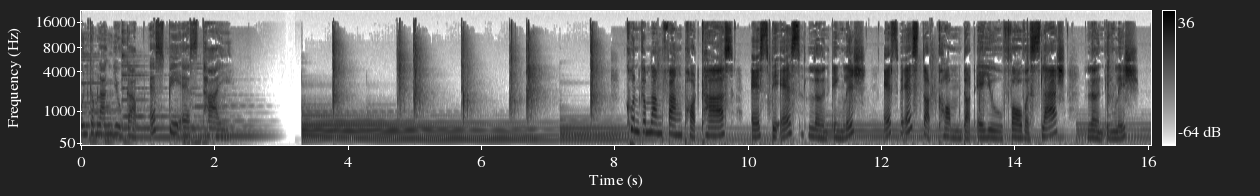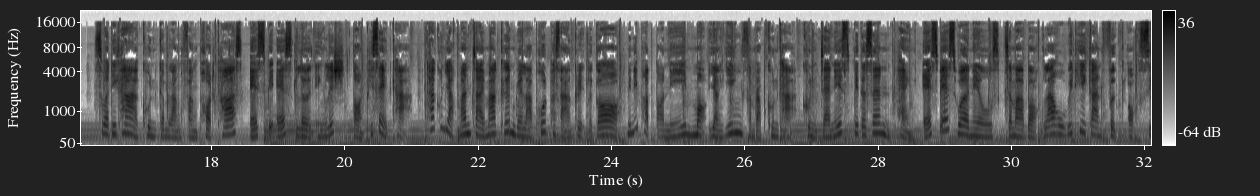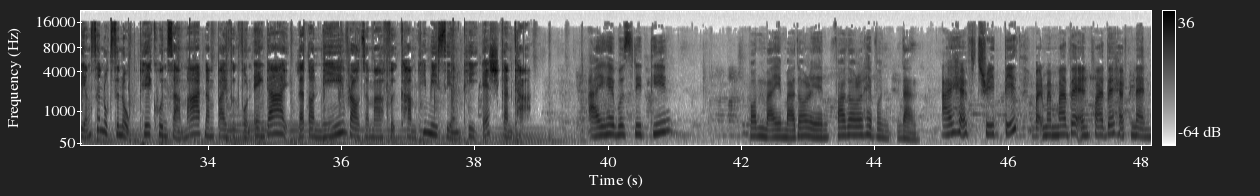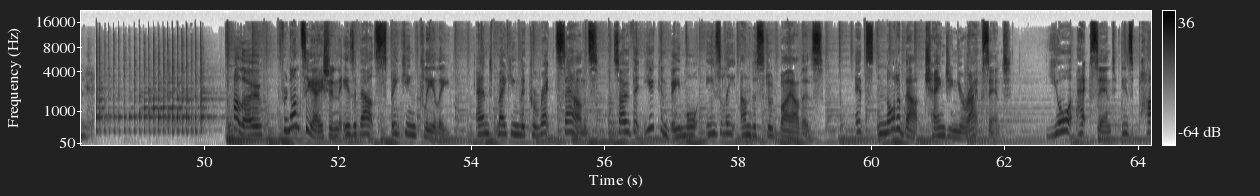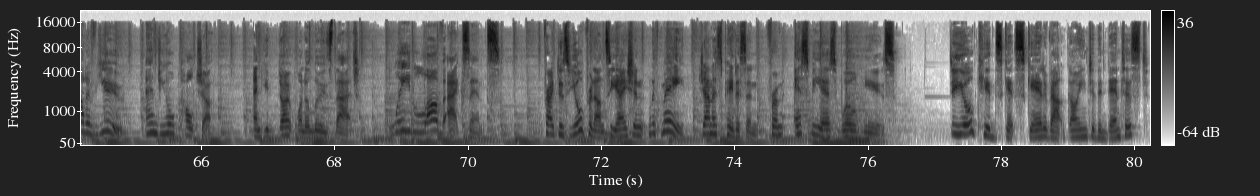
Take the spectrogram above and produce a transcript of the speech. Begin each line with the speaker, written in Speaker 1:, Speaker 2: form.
Speaker 1: คุณกำลังอยู่กับ SBS ไทย
Speaker 2: คุณกำลังฟังพอดคาสต์ SBS Learn English sbs.com.au forward slash learn English สวัสดีค่ะ คุณกำลังฟังพอดคาสต์ SBS Learn English ตอนพิเศษค่ะ ถ้าคุณอยากมั่นใจมากขึ้นเวลาพูดภาษาอังกฤษแล้วก็มินิพอดตอนนี้เหมาะอย่างยิ่งสำหรับคุณค่ะ คุณแจนิสปีเตอร์เซนแห่ง SBS World News จะมาบอกเล่าวิธีการฝึกออกเสียงสนุกๆที่คุณสามารถนำไปฝึกฝนเองได้ และตอนนี้เราจะมาฝึกคำที่มีเสียง th กันค่ะ
Speaker 3: I have three teeth, but my mother and father have none.
Speaker 4: I have three teeth, but my mother and father have none.
Speaker 5: Hello. Pronunciation is about speaking clearly and making the correct sounds so that you can be more easily understood by others. It's not about changing your accent. Your accent is part of you and your culture, and you don't want to lose that. We love accents. Practice your pronunciation with me, Janice Petersen from SBS World News. Do your kids get scared about going to the dentist?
